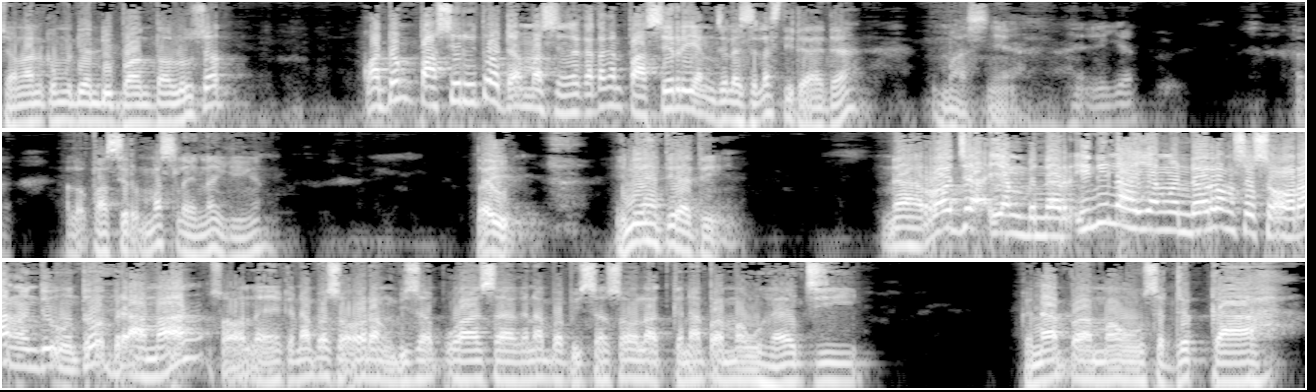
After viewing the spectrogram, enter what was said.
Jangan kemudian dibantah Ustaz, Kadang pasir itu ada emasnya. Saya katakan pasir yang jelas-jelas tidak ada emasnya. Kalau pasir emas lain lagi kan. Baik. Ini hati-hati. Nah, rojak yang benar inilah yang mendorong seseorang untuk untuk beramal soleh. Kenapa seorang bisa puasa? Kenapa bisa sholat? Kenapa mau haji? Kenapa mau sedekah?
